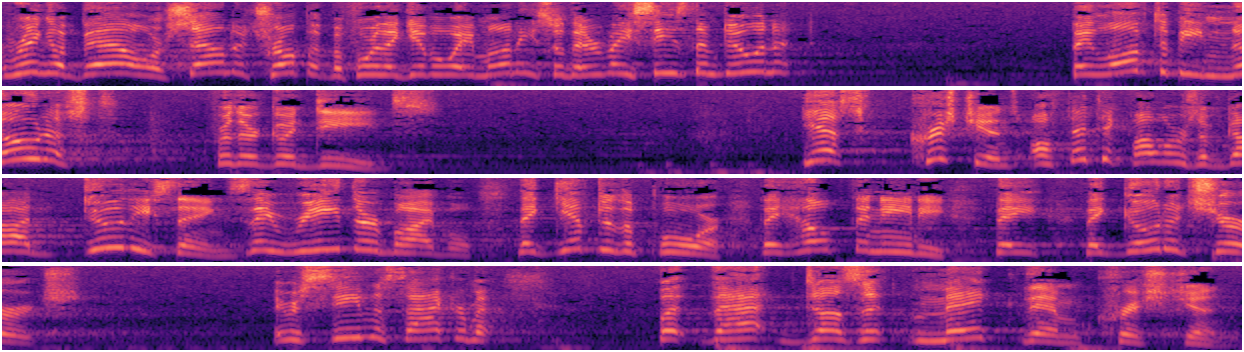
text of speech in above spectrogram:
ring a bell or sound a trumpet before they give away money so that everybody sees them doing it. They love to be noticed for their good deeds. Yes, Christians, authentic followers of God, do these things. They read their Bible, they give to the poor, they help the needy, they, they go to church, they receive the sacrament. But that doesn't make them Christian.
